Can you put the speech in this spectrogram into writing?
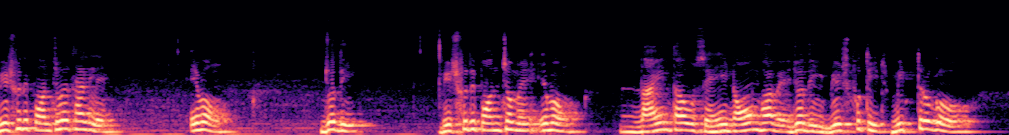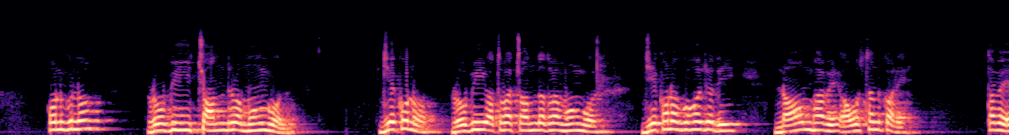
বৃহস্পতি পঞ্চমে থাকলে এবং যদি বৃহস্পতি পঞ্চমে এবং নাইন্থ হাউসে এই নবমভাবে যদি বৃহস্পতির মিত্র গ্রহ, কোনগুলো? রবি, চন্দ্র, মঙ্গল। যে কোনো রবি অথবা চন্দ্র অথবা মঙ্গল যে কোনো গ্রহ যদি নবমভাবে অবস্থান করে, তবে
